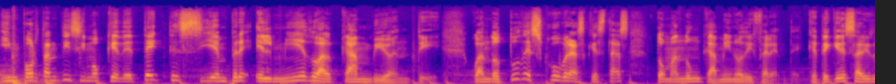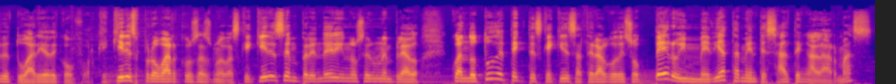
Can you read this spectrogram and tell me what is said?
Importantísimo que detectes siempre el miedo al cambio en ti. Cuando tú descubras que estás tomando un camino diferente, que te quieres salir de tu área de confort, que quieres probar cosas nuevas, que quieres emprender y no ser un empleado, cuando tú detectes que quieres hacer algo de eso, pero inmediatamente salten alarmas,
